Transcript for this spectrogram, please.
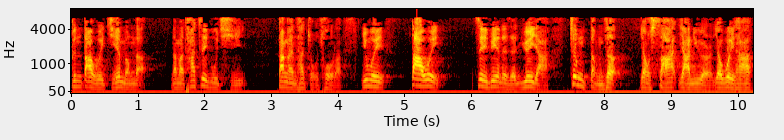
跟大卫结盟了。那么他这步棋，当然他走错了，因为大卫这边的人约雅正等着要杀亚尼尔，要为他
